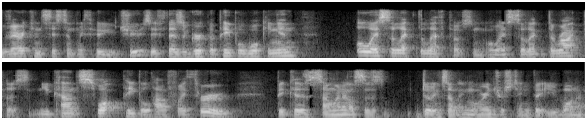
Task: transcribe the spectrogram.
very consistent with who you choose. If there's a group of people walking in, always select the left person, always select the right person. You can't swap people halfway through because someone else is doing something more interesting that you want to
